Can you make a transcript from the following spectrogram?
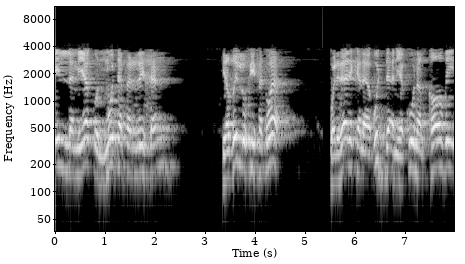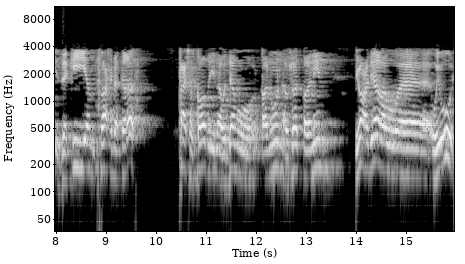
إن لم يكن متفرسا يضل في فتواه ولذلك لا بد أن يكون القاضي ذكيا صاحب فراسة ينفعش القاضي يبقى قدامه قانون أو شوية قوانين يقعد يقرأ ويقول.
